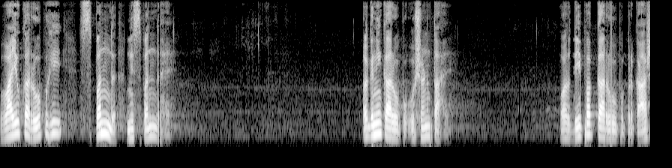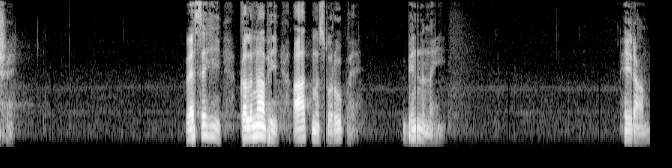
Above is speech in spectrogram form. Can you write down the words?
वायु का रूप ही स्पंद निस्पंद है। अग्नि का रूप उष्णता है और दीपक का रूप प्रकाश है। वैसे ही कलना भी आत्म स्वरूप है, भिन्न नहीं। हे राम,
